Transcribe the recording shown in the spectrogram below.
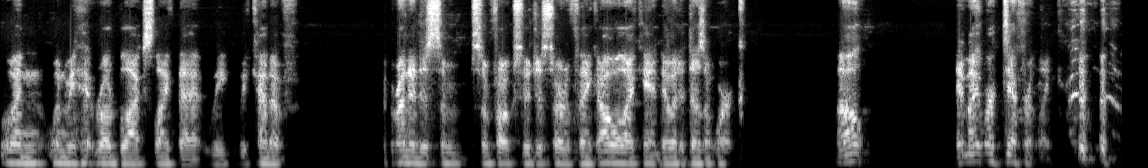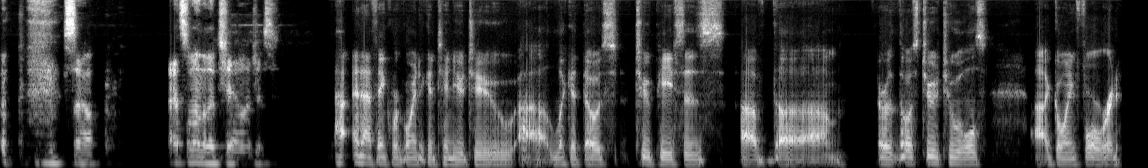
when when we hit roadblocks like that we we kind of run into some some folks who just sort of think oh well i can't do it it doesn't work well it might work differently so that's one of the challenges. Uh, and I think we're going to continue to uh, look at those two pieces of the um, or those two tools uh, going forward.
